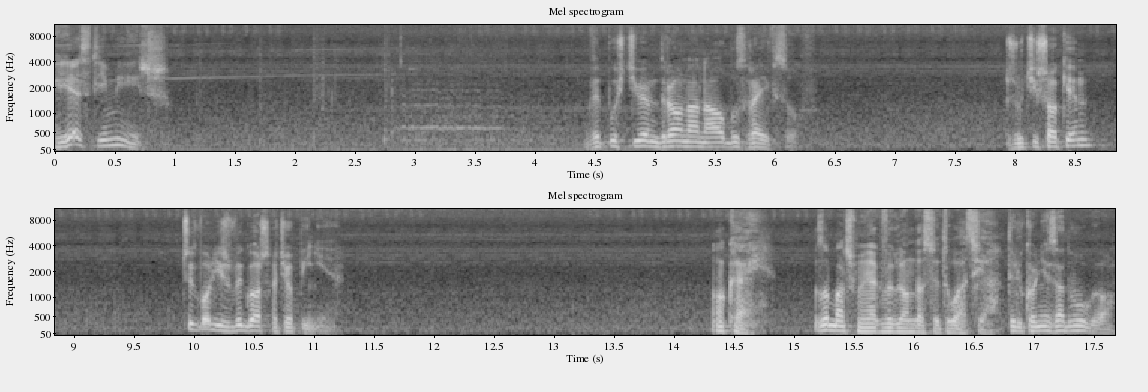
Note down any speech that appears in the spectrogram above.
Jest i Mitch. Wypuściłem drona na obóz Ravesów. Rzucisz okiem? Czy wolisz wygłaszać opinię? Okej, zobaczmy, jak wygląda sytuacja. Tylko nie za długo.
